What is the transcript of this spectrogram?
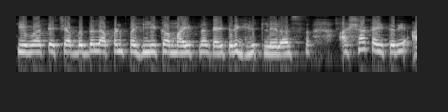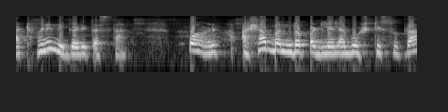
किंवा त्याच्याबद्दल आपण पहिली कमाईतनं काहीतरी घेतलेलं असतं अशा काहीतरी आठवणी निगडीत असतात. पण अशा बंद पडलेल्या गोष्टीसुद्धा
